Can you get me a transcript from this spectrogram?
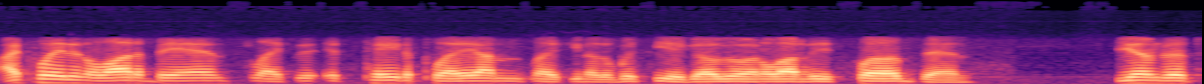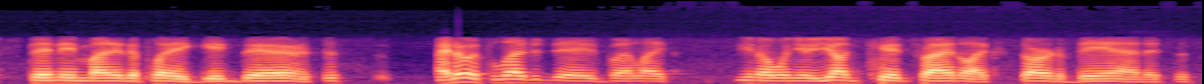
I played in a lot of bands. Like, it's pay to play. I'm like, you know, the Whisky a Go Go and a lot of these clubs, and you end up spending money to play a gig there, and it's just I know it's legendary, but like you know when you're a young kid trying to like start a band, it's it's,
